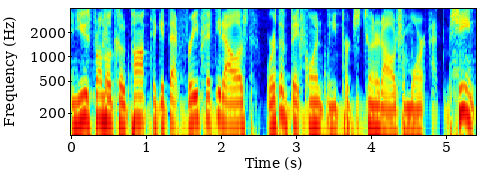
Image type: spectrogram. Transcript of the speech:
and use promo code pomp to get that free $50 worth of bitcoin when you purchase $200 or more at the machine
